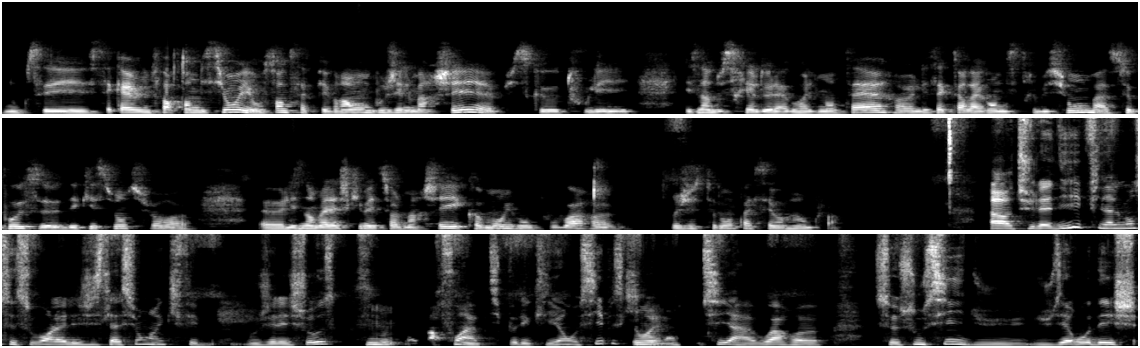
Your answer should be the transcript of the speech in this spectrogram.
Donc c'est quand même une forte ambition et on sent que ça fait vraiment bouger le marché euh, puisque tous les, les industriels de l'agroalimentaire, euh, les acteurs de la grande distribution bah, se posent euh, des questions sur les emballages qu'ils mettent sur le marché et comment ils vont pouvoir justement passer au réemploi. Alors, tu l'as dit, finalement, c'est souvent la législation hein, qui fait bouger les choses. Mmh. parfois, un petit peu les clients aussi, parce qu'ils commencent aussi à avoir ce souci du, zéro déchet,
